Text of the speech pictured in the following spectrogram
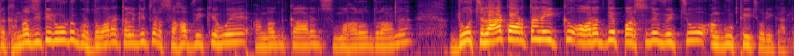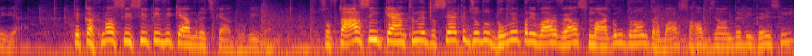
ਰਖੰਨਾ ਸਿਟੀ ਰੋਡ, ਗੁਰਦੁਆਰਾ ਕਲਗੀਧਰ ਸਾਹਿਬ ਵਿਖੇ ਹੋਏ ਆਨੰਦ ਕਾਰਜ ਸਮਾਰੋਹ ਦੌਰਾਨ ਦੋ ਚਲਾਕ ਔਰਤਾਂ ਨੇ ਇੱਕ ਔਰਤ ਦੇ ਪਰਸ ਦੇ ਵਿੱਚੋਂ ਅੰਗੂਠੀ ਚੋਰੀ ਕਰ ਲਈ ਹੈ ਤੇ ਘਟਨਾ ਸੀਸੀਟੀਵੀ ਕੈਮਰੇ 'ਚ ਕੈਦ ਹੋ ਗਈ ਹੈ। ਸੁਖਤਾਰ ਸਿੰਘ ਕੈਂਥ ਨੇ ਦੱਸਿਆ ਕਿ ਜਦੋਂ ਦੋਵੇਂ ਪਰਿਵਾਰ ਵਿਆਹ ਸਮਾਗਮ ਦੌਰਾਨ ਦਰਬਾਰ ਸਾਹਿਬ ਜਾਣ ਦੇ ਲਈ ਗਏ ਸੀ,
